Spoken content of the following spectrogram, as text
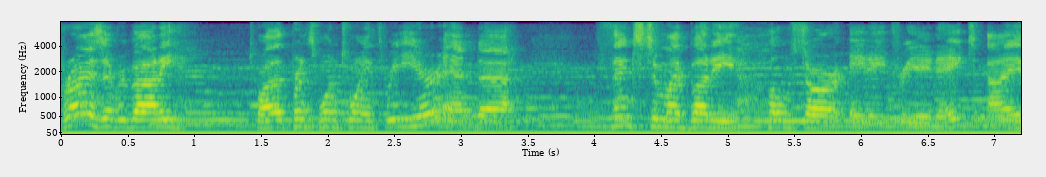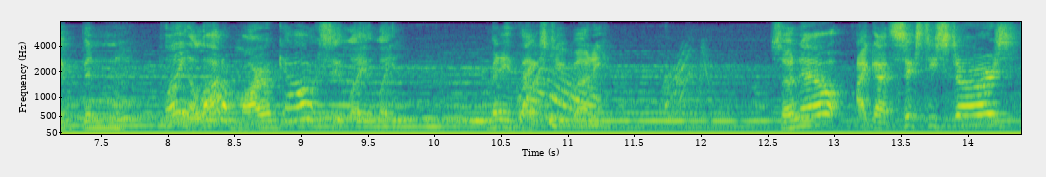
Surprise, everybody! Twilight Prince 123 here, and uh, thanks to my buddy Homestar88388, I've been playing a lot of Mario Galaxy lately. Many thanks to you, buddy. So now, I got 60 stars.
